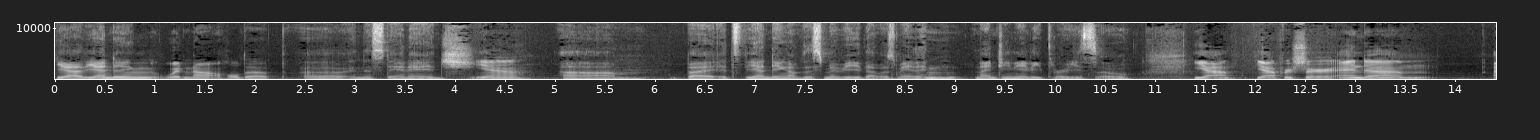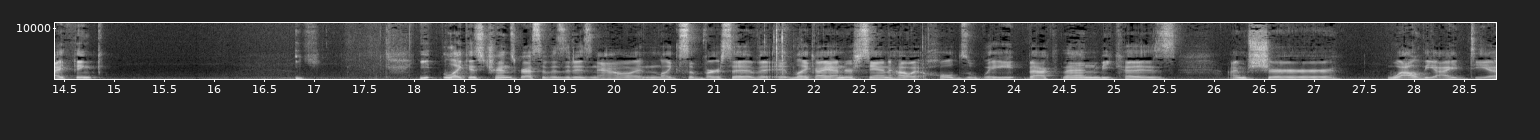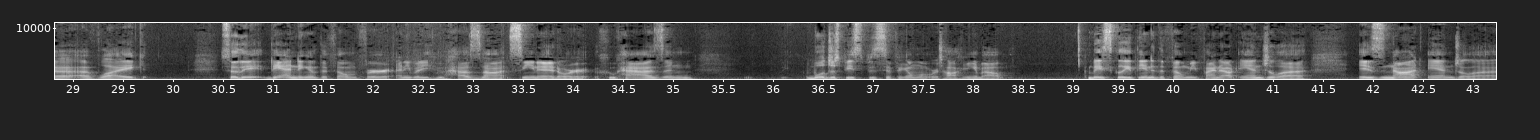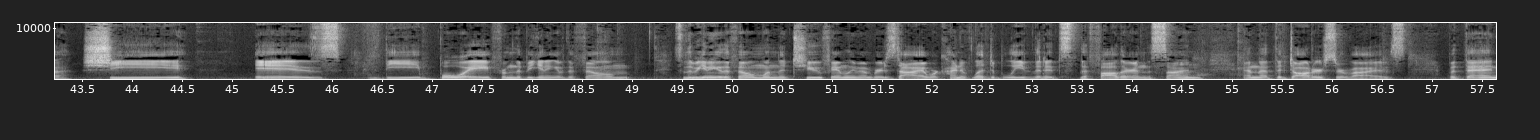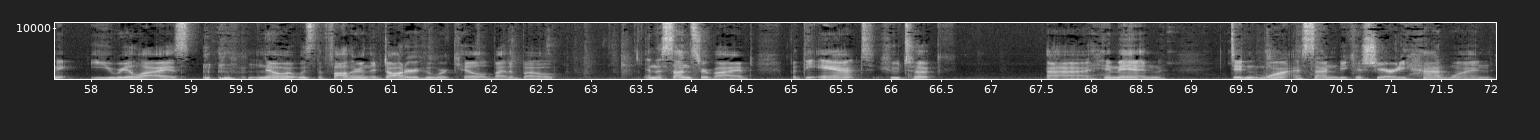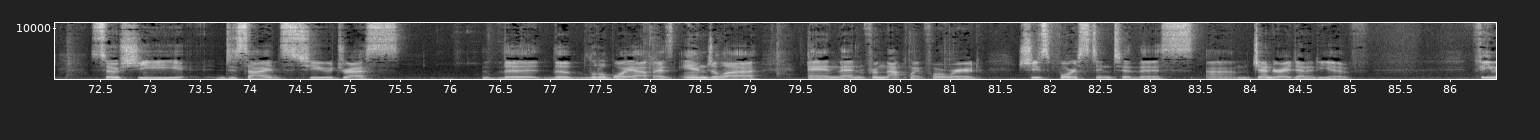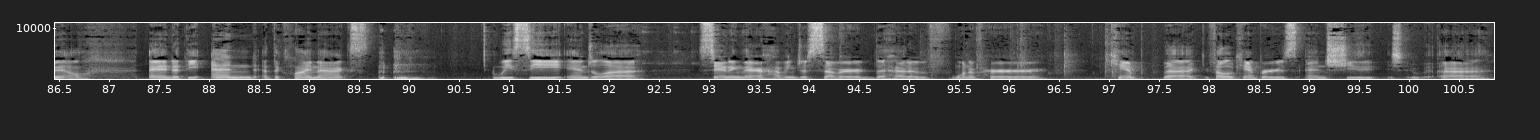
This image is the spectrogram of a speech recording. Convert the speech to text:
Yeah, the ending would not hold up uh, in this day and age. Yeah. Um, but it's the ending of this movie that was made in 1983. So Yeah, yeah, for sure. And um, I think, like, as transgressive as it is now and like subversive, it, like I understand how it holds weight back then because I'm sure while the idea of like so the the ending of the film for anybody who has not seen it or who has and we'll just be specific on what we're talking about. Basically at the end of the film you find out angela is not angela. She is the boy from the beginning of the film. So the beginning of the film when the two family members die we're kind of led to believe that it's the father and the son and that the daughter survives. But then you realize no it was the father and the daughter who were killed by the boat and the son survived but the aunt who took uh, him in didn't want a son because she already had one so she decides to dress the the little boy up as Angela, and then from that point forward, she's forced into this um, gender identity of female. And at the end, at the climax, we see Angela standing there having just severed the head of one of her camp uh, fellow campers, and she, she uh,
